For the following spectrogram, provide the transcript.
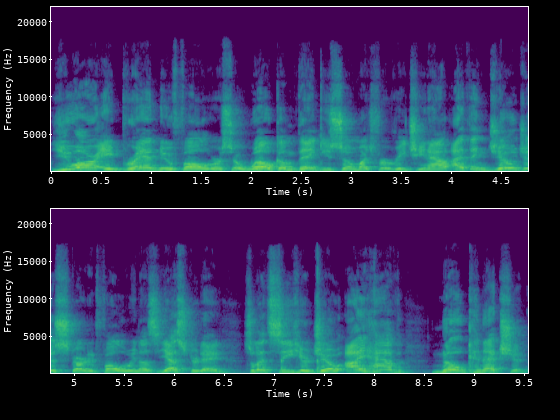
you are a brand new follower, so welcome. Thank you so much for reaching out. I think Joe just started following us yesterday. So let's see here, Joe. I have no connection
